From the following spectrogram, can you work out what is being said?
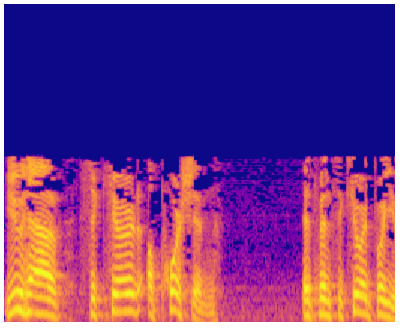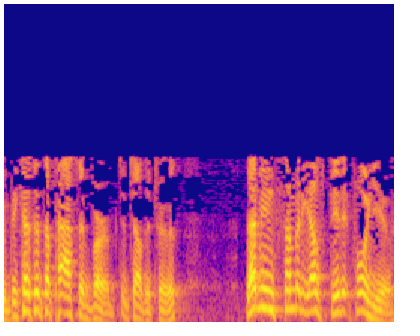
You have secured a portion. It's been secured for you because it's a passive verb, to tell the truth. That means somebody else did it for you.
